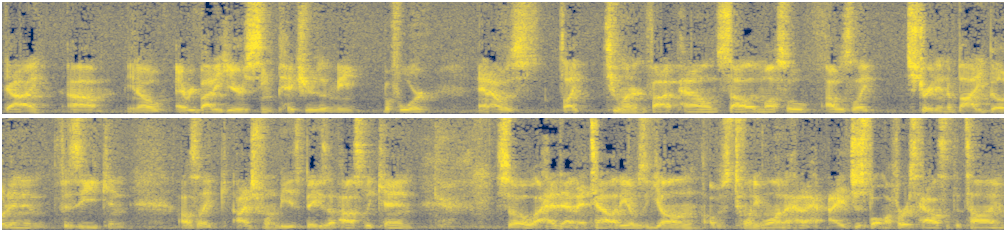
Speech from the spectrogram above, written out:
guy. Um, you know, everybody here has seen pictures of me before, and I was like 205 pounds, solid muscle. I was like straight into bodybuilding and physique, and I was like, I just want to be as big as I possibly can. So I had that mentality. I was young. I was 21. I had a, I had just bought my first house at the time.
